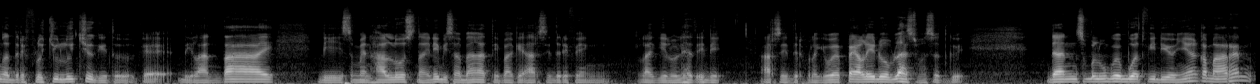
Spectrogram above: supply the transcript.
ngedrift lucu-lucu gitu kayak di lantai, di semen halus. Nah ini bisa banget nih pakai RC drift yang lagi lu lihat ini. RC drift lagi WPLE 12 maksud gue. Dan sebelum gue buat videonya kemarin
